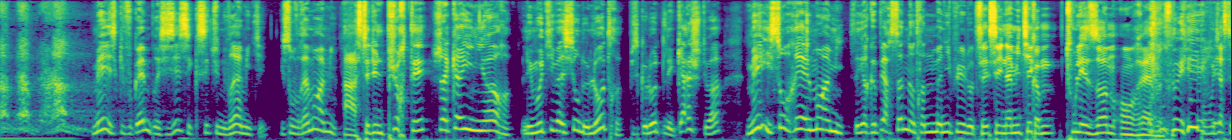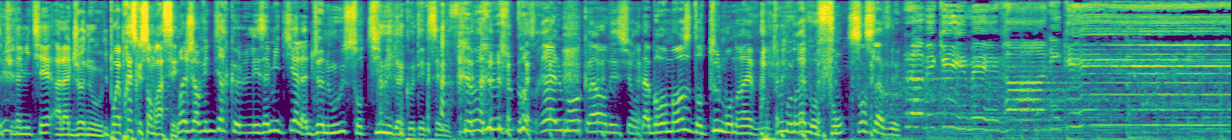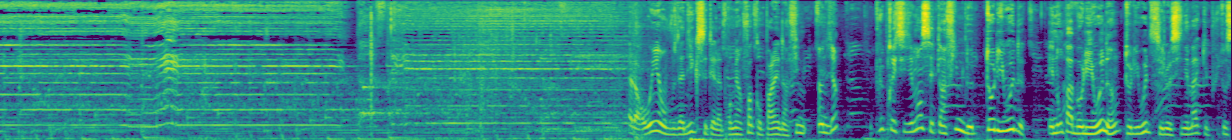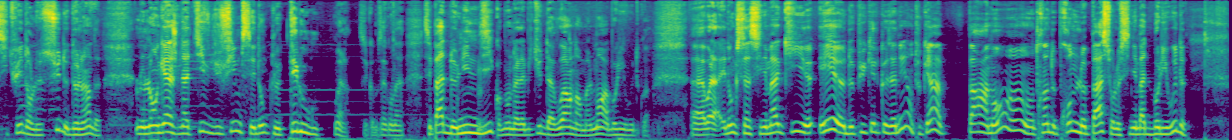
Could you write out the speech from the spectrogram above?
Mais ce qu'il faut quand même préciser, c'est que c'est une vraie amitié. Ils sont vraiment amis. Ah, c'était d'une pureté Chacun ignore les motivations de l'autre, puisque l'autre les cache, tu vois, mais ils sont réellement amis. C'est-à-dire que personne n'est en train de manipuler l'autre. C'est c'est une amitié comme tous les hommes en rêve. Oui. Pour vous dire, c'est une amitié à la John Woo. Ils pourraient presque s'embrasser. Moi j'ai envie de dire que les amitiés à la John Woo sont timides à côté de celle-là. je pense réellement que là on est sur la bromance dont tout le monde rêve, dont tout le monde rêve au fond, sans se l'avouer. Alors oui, on vous a dit que c'était la première fois qu'on parlait d'un film indien. Plus précisément, c'est un film de Tollywood, et non pas Bollywood. Hein. Tollywood, c'est le cinéma qui est plutôt situé dans le sud de l'Inde. Le langage natif du film, c'est donc le Telugu. Voilà, c'est comme ça qu'on a... C'est pas de l'hindi, comme on a l'habitude d'avoir normalement à Bollywood, quoi. Euh, voilà, et donc c'est un cinéma qui euh, est, euh, depuis quelques années en tout cas, apparemment, hein, en train de prendre le pas sur le cinéma de Bollywood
